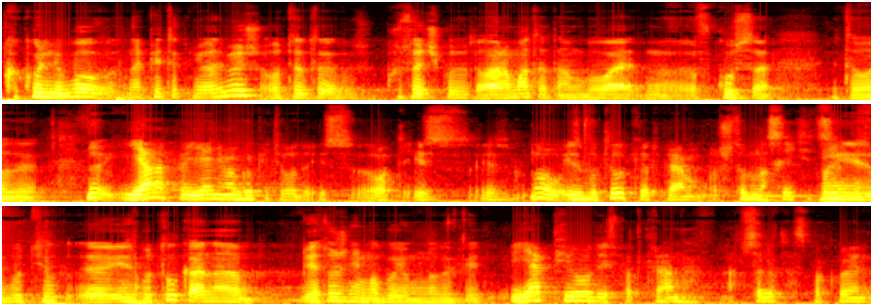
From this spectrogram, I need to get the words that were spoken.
какой любой напиток не возьмешь, вот это кусочек вот этого аромата там бывает, ну, вкуса, этой воды. Ну, я, например, я не могу пить воду из, вот, из, из, ну, из бутылки, вот прям, чтобы насытиться. Блин, из, бутылки, э, из бутылки она, я тоже не могу ее много пить. Я пью воду из-под крана, абсолютно спокойно.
